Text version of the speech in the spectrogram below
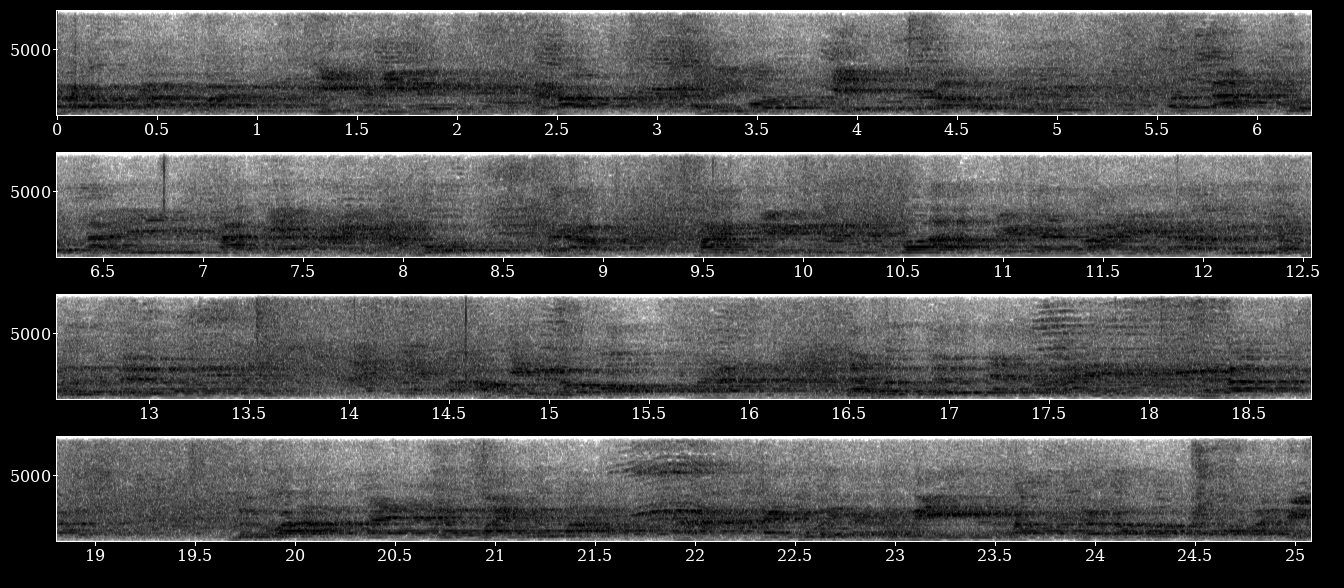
คณะกรรมการหมู่บ้านอีกทีหนึ่งนะครับ อันนี้พอสังเกตนะครับก็คือการชดใช้ค่าเสียหายทั้งหมดนะครับท่านเห็นว่าเป็นอย่างไรนะหรือจะเพิ่มเติมเอาที่เป็นข้อนะฮะจะเพิ่มเติมอย่างไรนะครับ หรือว่าแรงเกินไปหรือเปล่านะฮะให้ช่วยกันตรงนี้นะครับ แล้วก็เราจะขอมติ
